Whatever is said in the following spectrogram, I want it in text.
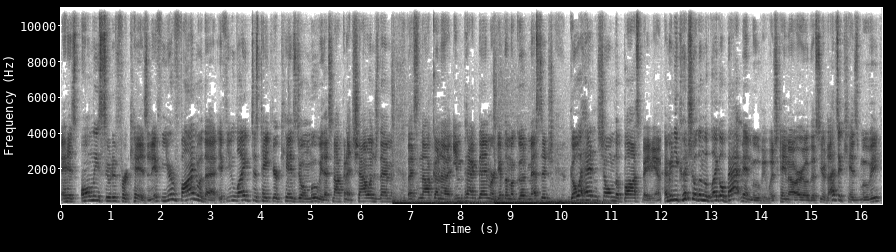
and it's only suited for kids. And if you're fine with that, if you like to take your kids to a movie that's not gonna challenge them, that's not gonna impact them or give them a good message, Go ahead and show them the Boss Baby. I mean, you could show them the Lego Batman movie, which came out earlier this year. That's a kid's movie,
